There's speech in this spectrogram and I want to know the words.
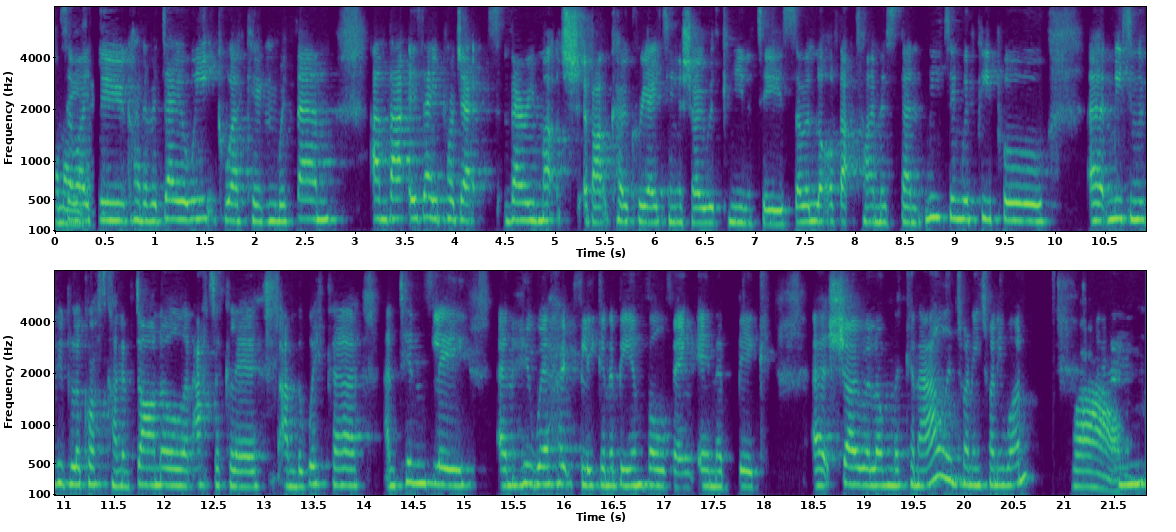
Amazing. So I do kind of a day a week working with them, and that is a project very much about co-creating a show with communities. So a lot of that time is spent meeting with people, uh, meeting with people across kind of Darnall and Attercliffe and the Wicker and Tinsley, and who we're hopefully going to be involving in a big uh, show along the canal in 2021. Wow. Um,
